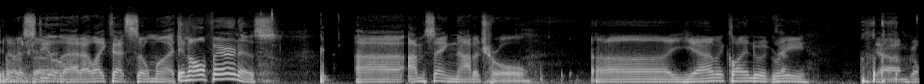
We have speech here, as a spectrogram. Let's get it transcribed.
I'm gonna so- steal that. I like that so much. In all fairness, uh, I'm saying not a troll. Uh, yeah, I'm inclined to agree. Yeah, I'm going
